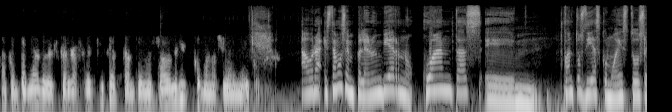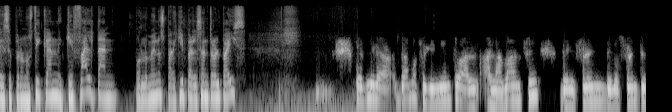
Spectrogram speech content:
acompañadas de descargas eléctricas tanto en el Estado de México como en la Ciudad de México. Ahora, estamos en pleno invierno. ¿Cuántas... Eh ¿Cuántos días como estos eh, se pronostican que faltan, por lo menos para aquí, para el centro del país? Pues mira, damos seguimiento al, al avance del frente, de los frentes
